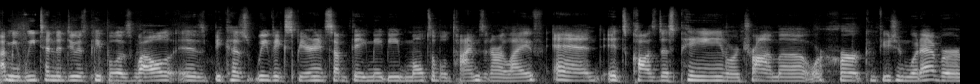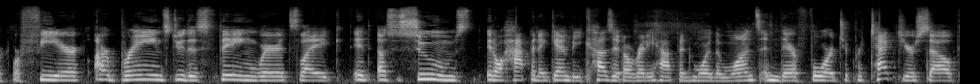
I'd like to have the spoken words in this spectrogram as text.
I mean we tend to do as people as well is because we've experienced something maybe multiple times in our life and it's caused us pain or trauma or hurt, confusion, whatever, or fear. Our brains do this thing where it's like it assumes it'll happen again because it already happened more than once and therefore to protect yourself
